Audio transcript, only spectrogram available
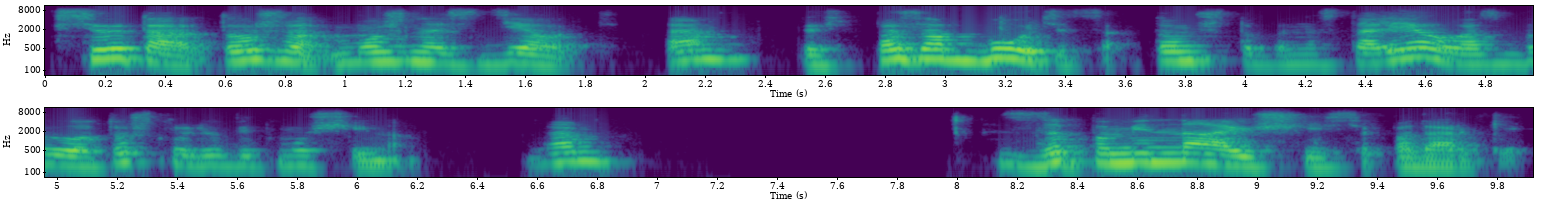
все это тоже можно сделать. Да? То есть позаботиться о том, чтобы на столе у вас было то, что любит мужчина. Да? Запоминающиеся подарки.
